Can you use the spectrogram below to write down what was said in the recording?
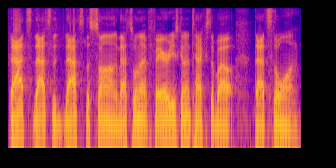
That's that's the that's the song. That's one that Faraday's gonna text about. That's the one.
